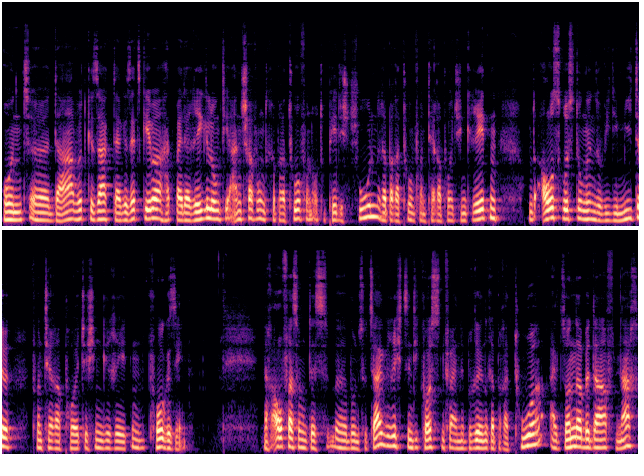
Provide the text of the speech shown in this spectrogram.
Und äh, da wird gesagt, der Gesetzgeber hat bei der Regelung die Anschaffung und Reparatur von orthopädischen Schuhen, Reparaturen von therapeutischen Geräten und Ausrüstungen sowie die Miete von therapeutischen Geräten vorgesehen. Nach Auffassung des äh, Bundessozialgerichts sind die Kosten für eine Brillenreparatur als Sonderbedarf nach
